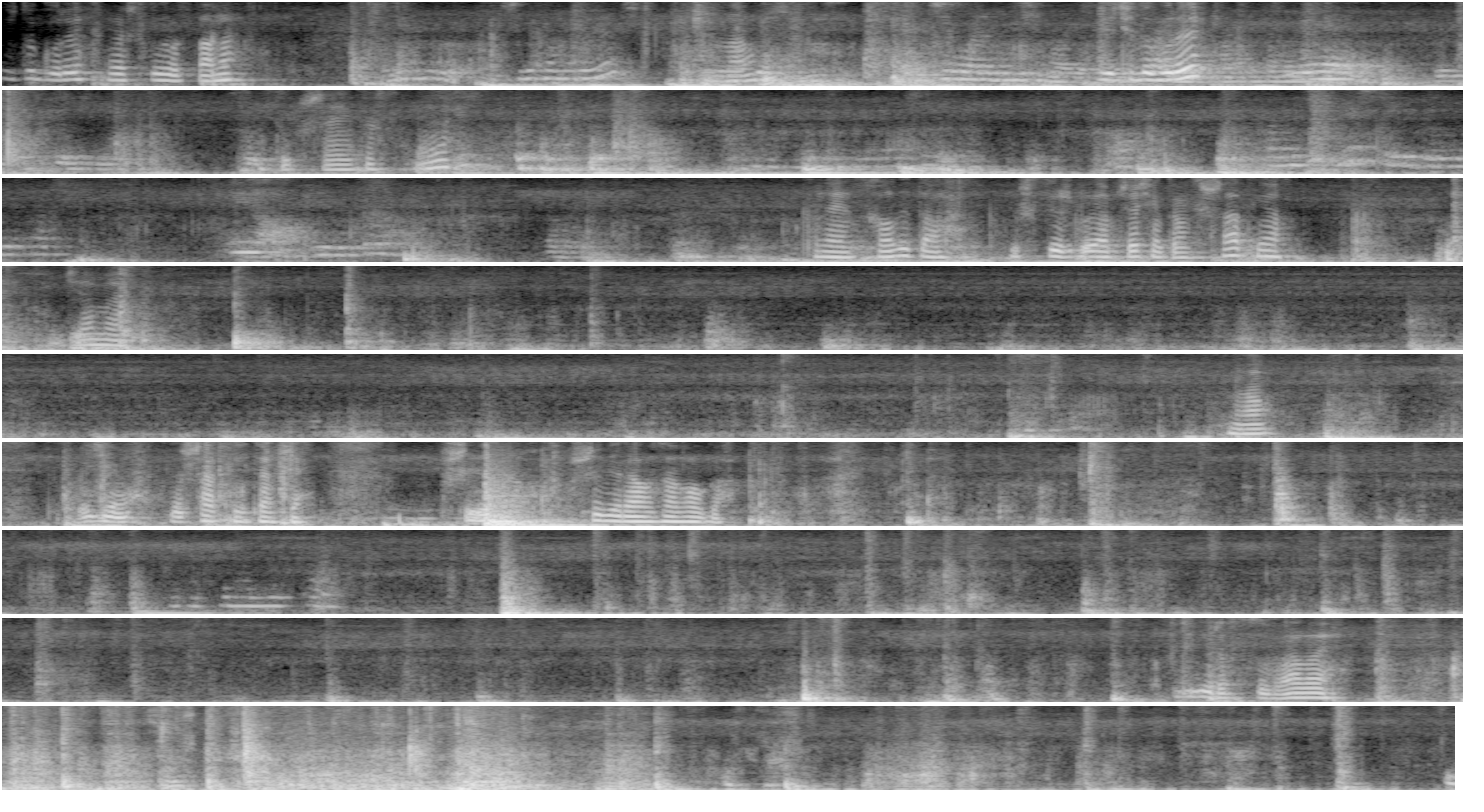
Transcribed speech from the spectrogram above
Idź do góry, ja tu zostanę. No. Idziecie do góry? Tu przejdę sobie. Kolejne schody tam. Już, już byłem wcześniej, tam jest szatnia. Idziemy. No. Teraz Wejdziemy do szatni, tam się przybierał, przybierała załoga. I rozsuwane. Ciężko. Jest coś.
